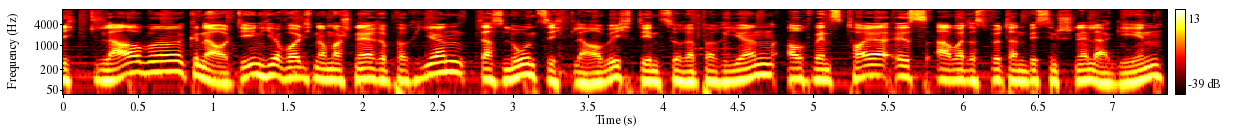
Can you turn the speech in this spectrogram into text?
ich glaube, genau, den hier wollte ich nochmal schnell reparieren. Das lohnt sich, glaube ich, den zu reparieren, auch wenn es teuer ist, aber das wird dann ein bisschen schneller gehen,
